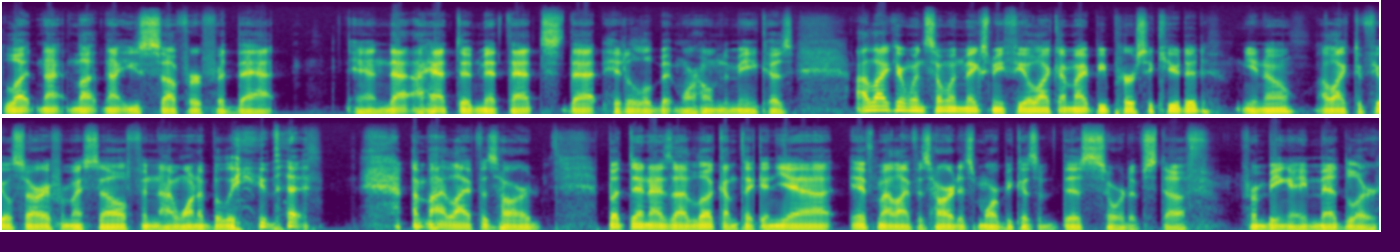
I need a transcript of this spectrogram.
Let not let not you suffer for that and that I have to admit that's that hit a little bit more home to me because I like it when someone makes me feel like I might be persecuted. You know, I like to feel sorry for myself, and I want to believe that my life is hard. But then as I look, I'm thinking, yeah, if my life is hard, it's more because of this sort of stuff from being a meddler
